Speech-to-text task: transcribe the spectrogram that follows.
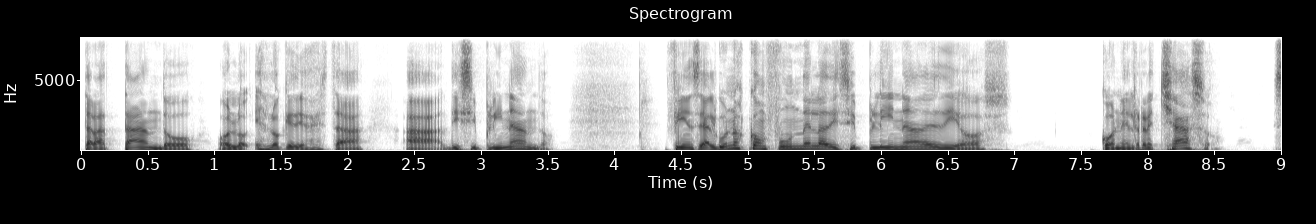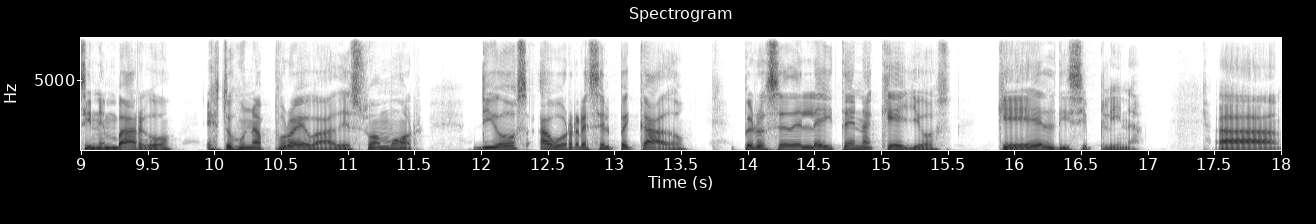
tratando o es lo que Dios está ah, disciplinando. Fíjense, algunos confunden la disciplina de Dios con el rechazo. Sin embargo, esto es una prueba de su amor. Dios aborrece el pecado, pero se deleita en aquellos que Él disciplina. Ah,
